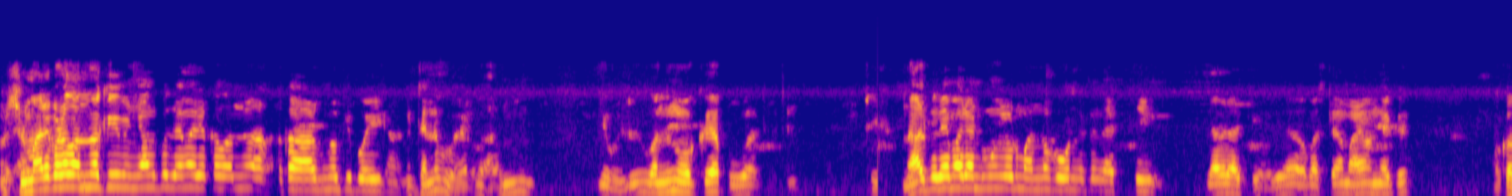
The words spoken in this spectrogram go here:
മുസ്ലിംമാരൊക്കെ കൂടെ വന്ന് നോക്കി മിഞ്ഞാന്നിപ്പോൾ ഇതേമാതിരിയൊക്കെ വന്ന് ഒക്കെ ആൾ നോക്കി പോയി. അങ്ങനെ തന്നെ വേറെ ഒരു വന്ന് നോക്കുക പോവുക എന്നാളിപ്പോൾ ഇതേമാതിരി രണ്ട് മൂന്ന് ലോട് മണ്ണൊക്കെ ഓടുന്നിട്ട് നിരത്തി ലെവലാക്കി ഫസ്റ്റ് മഴ വന്നേക്ക് ഒക്കെ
